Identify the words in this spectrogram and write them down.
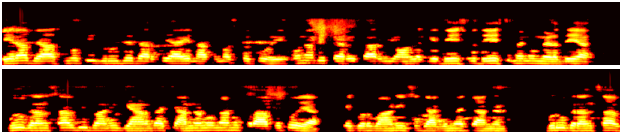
ਡੇਰਾ ਬਿਆਸ ਮੁਖੀ ਗੁਰੂ ਦੇ ਦਰ ਤੇ ਆਏ, ਨਤਮਸਤਕ ਹੋਏ। ਉਹਨਾਂ ਦੇ ਪੈਰੋਕਾਰ ਵੀ ਆਉਣ ਲੱਗੇ। ਦੇਸ਼ ਵਿਦੇਸ਼ 'ਚ ਮੈਨੂੰ ਮਿਲਦੇ ਆ। ਗੁਰੂ ਗ੍ਰੰਥ ਸਾਹਿਬ ਦੀ ਬਾਣੀ ਗਿਆਨ ਦਾ ਚਾਨਣ ਉਹਨਾਂ ਨੂੰ ਪ੍ਰਾਪਤ ਹੋਇਆ ਕਿ ਗੁਰਬਾਣੀ ਇਸ ਜਗ ਮੈਂ ਚਾਨਣ। ਗੁਰੂ ਗ੍ਰੰਥ ਸਾਹਿਬ,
